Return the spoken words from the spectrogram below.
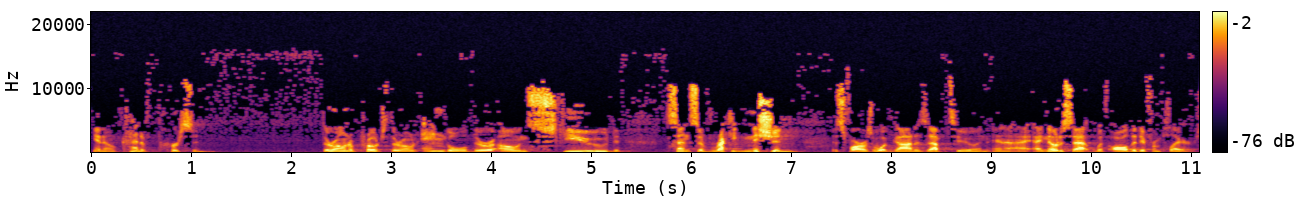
you know, kind of person. Their own approach, their own angle, their own skewed sense of recognition as far as what God is up to. And, and I, I notice that with all the different players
